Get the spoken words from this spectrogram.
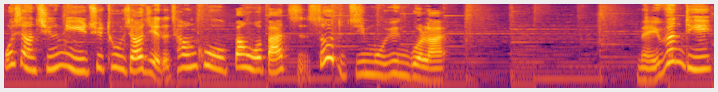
我想请你去兔小姐的仓库，帮我把紫色的积木运过来。没问题。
